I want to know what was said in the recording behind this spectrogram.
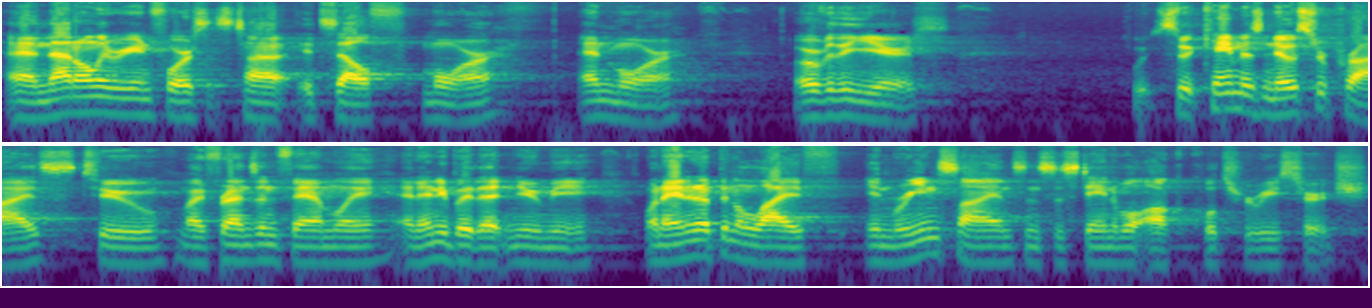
and that only reinforced itself more and more over the years. So it came as no surprise to my friends and family and anybody that knew me when I ended up in a life in marine science and sustainable aquaculture research,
